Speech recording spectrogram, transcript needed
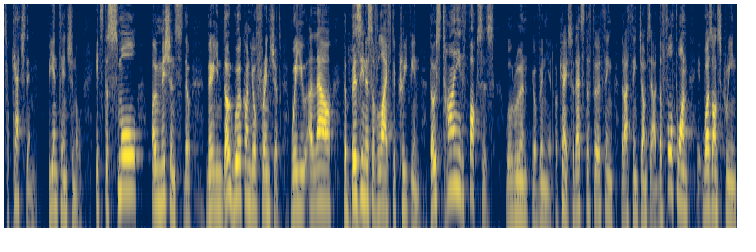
So catch them, be intentional. It's the small omissions that, you don't work on your friendship, where you allow the busyness of life to creep in. Those tiny foxes will ruin your vineyard. Okay, so that's the third thing that I think jumps out. The fourth one, it was on screen.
